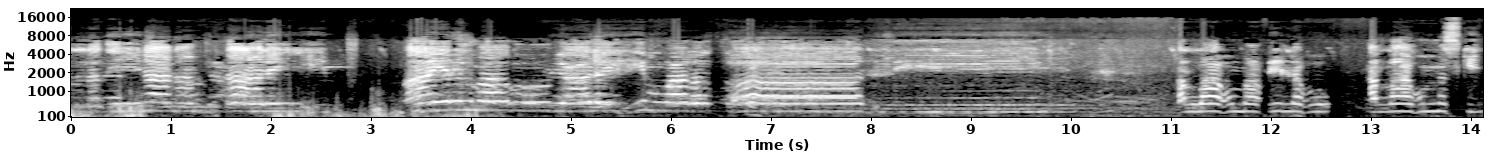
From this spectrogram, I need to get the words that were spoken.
الذين أنعمت عليهم غير المغضوب عليهم ولا الضالين. اللهم اغفر له اللهم اسكن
